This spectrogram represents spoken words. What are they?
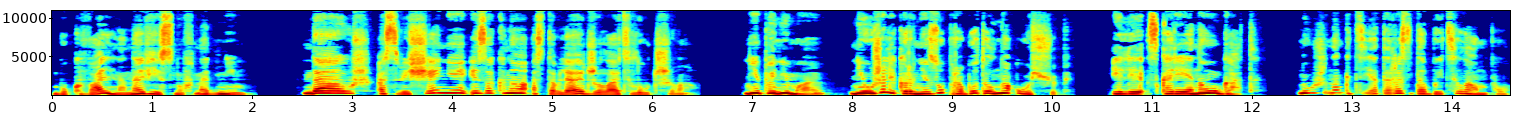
буквально нависнув над ним. Да уж, освещение из окна оставляет желать лучшего. Не понимаю, неужели карнизуб работал на ощупь? Или, скорее, наугад? Нужно где-то раздобыть лампу.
